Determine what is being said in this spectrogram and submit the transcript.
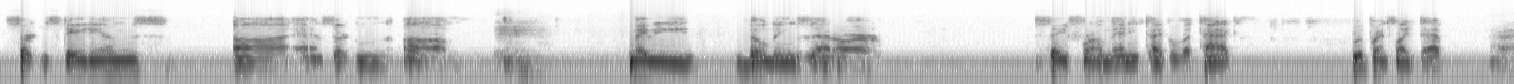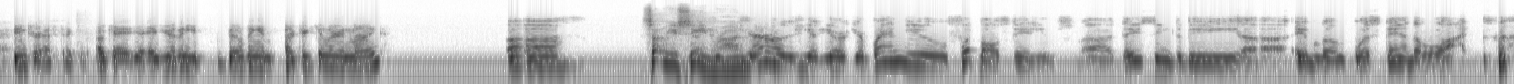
certain stadiums uh, and certain um, maybe buildings that are safe from any type of attack. Blueprints like that. all right. Interesting. Okay, you have any building in particular in mind? Uh, Something you've seen, Ron. Generally, your, your your brand new football stadiums, uh, they seem to be uh, able to withstand a lot. okay,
